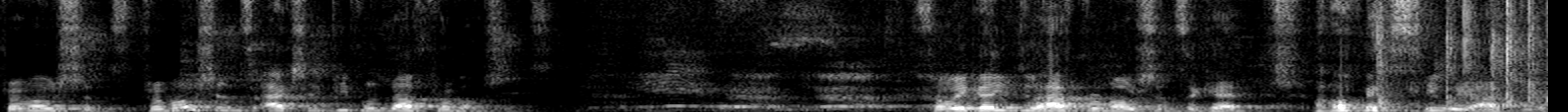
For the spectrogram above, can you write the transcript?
Promotions. Promotions, actually, people love promotions. So we're going to have promotions again. Obviously, we are here.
